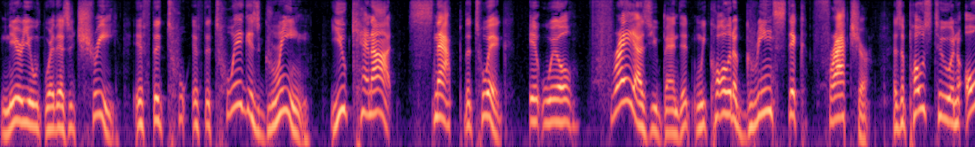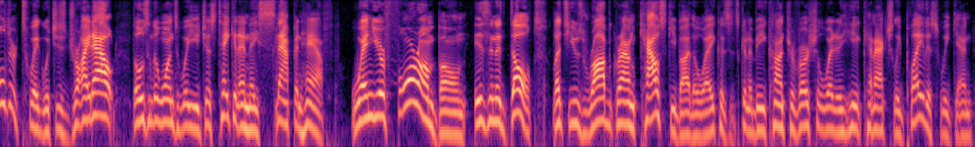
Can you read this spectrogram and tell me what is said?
near you where there's a tree. If the tw- if the twig is green, you cannot snap the twig. It will fray as you bend it. We call it a green stick fracture. As opposed to an older twig, which is dried out, those are the ones where you just take it and they snap in half. When your forearm bone is an adult, let's use Rob Gronkowski, by the way, because it's going to be controversial whether he can actually play this weekend.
